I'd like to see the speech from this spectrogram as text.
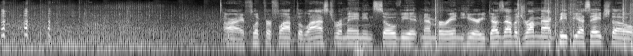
All right, flip for flap, the last remaining Soviet member in here. He does have a drum mag PPSH though.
